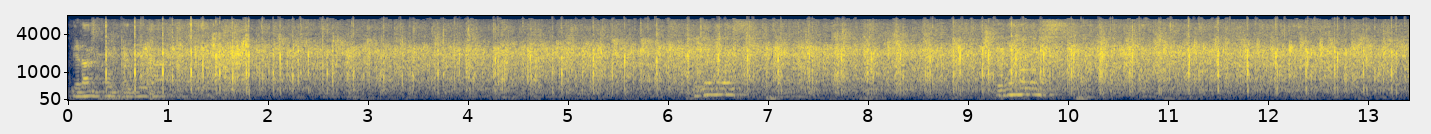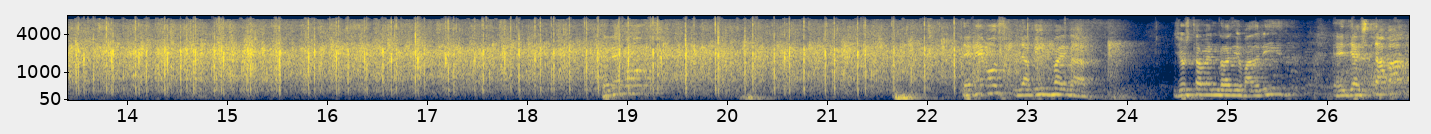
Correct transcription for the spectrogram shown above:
gran compañera. Tenemos, tenemos tenemos tenemos la misma edad. Yo estaba en Radio Madrid, ella estaba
